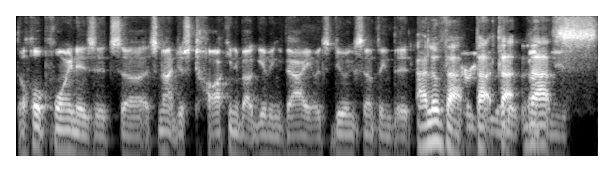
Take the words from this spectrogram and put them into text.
the whole point is it's uh it's not just talking about giving value it's doing something that i love that that that that's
